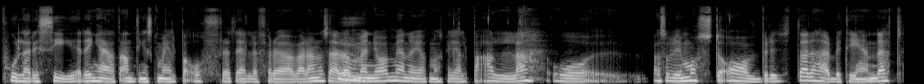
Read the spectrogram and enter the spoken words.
polarisering här, att antingen ska man hjälpa offret eller förövaren. Och så mm. Men jag menar ju att man ska hjälpa alla. Och, alltså vi måste avbryta det här beteendet.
